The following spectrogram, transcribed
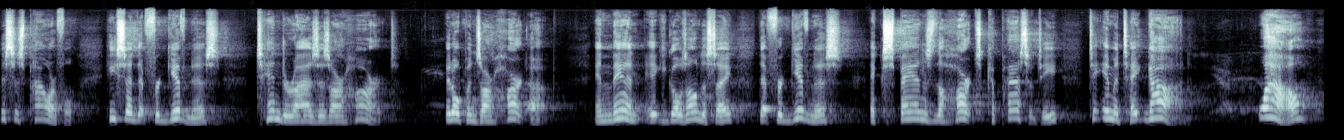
This is powerful. He said that forgiveness tenderizes our heart, it opens our heart up. And then it goes on to say that forgiveness expands the heart's capacity to imitate God. Wow.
